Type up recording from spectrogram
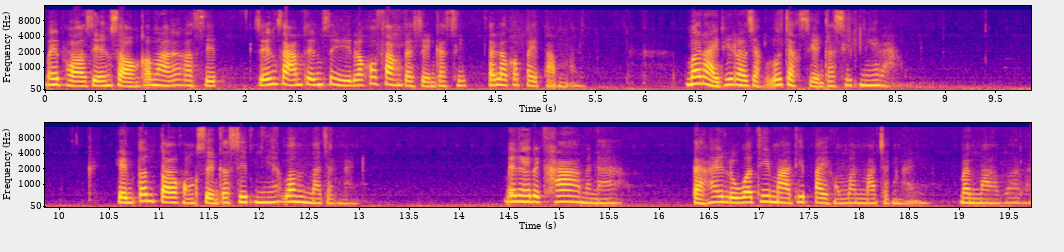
ไม่พอเสียงสองก็มาก็กระซิบ เสียงสามเสียงสี่เราก็ฟังแต่เสียงกระซิบ แล้วเราก็ไปตามมัน เมื่อไหร่ที่เราจะรู้จักเสียงกระซิบนี้ล่ะ เห็นต้นตอของเสียงกระซิบนี้ว่ามันมาจากไหน ไม่ได้ไปฆ่ามันนะ แต่ให้รู้ว่าที่มาที่ไปของมันมาจากไหน มันมาว่าอะไร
